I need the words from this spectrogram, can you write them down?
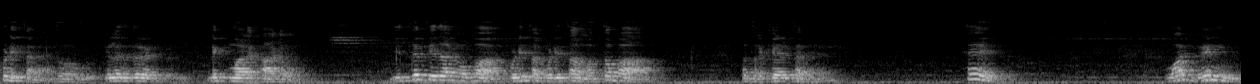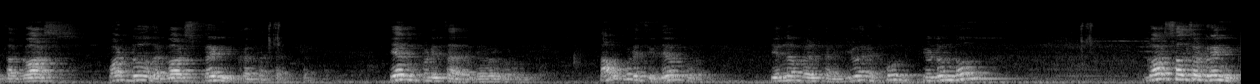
ಕುಡಿತಾರೆ. ಅದು ಇಲ್ಲದಿದ್ದರೆ ಡಿಕ್ ಮಾಡೋಕ್ಕಾಗಲ್ಲ. ಇದ್ದಕ್ಕಿದ್ದಾಗ ಒಬ್ಬ ಕುಡಿತಾ ಕುಡಿತಾ ಮತ್ತೊಬ್ಬ ಹತ್ರ ಕೇಳ್ತಾರೆ hey what drink the gods what do the gods drink ಅಂತ ಏನು ಕುಡಿತಾರೆ ದೇವರುಗಳು? ಅಂತ. ನಾವು ಕುಡಿತೀವಿ ದೇವರುಗಳು. ಇನ್ನೊಬ್ಬ ಹೇಳ್ತಾನೆ you are a fool you don't know gods also drink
